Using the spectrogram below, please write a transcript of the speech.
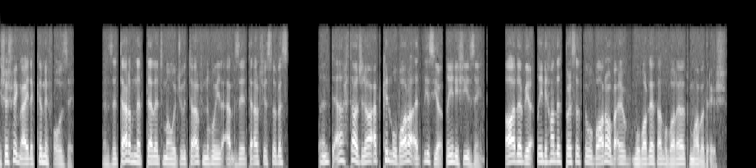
شوي شوي قاعد يذكرني في اوزيل زين تعرف إن ال talent موجود تعرف انه هو يلعب زين تعرف شو يسوي بس أنت أحتاج لاعب كل مباراة at least يعطيني شيء زين. هذا بيعطيني 100% في مباراة وبعدين مباراتين ثلاث مباريات ما بدري إيش. يعني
